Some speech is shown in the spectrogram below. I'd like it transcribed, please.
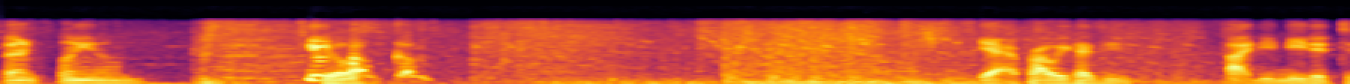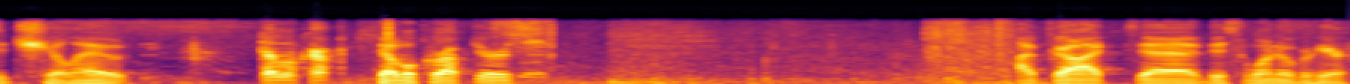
Thanks, Liam. You're You're welcome. Yeah, probably because he thought you needed to chill out. Double corrupt. Double corruptors. I've got uh, this one over here.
